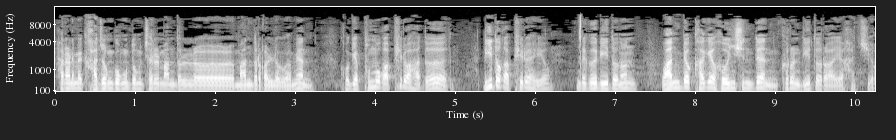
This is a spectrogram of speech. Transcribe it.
하나님의 가정 공동체를 만들어 만들어 가려고 하면 거기에 부모가 필요하듯 리더가 필요해요. 근데 그 리더는 완벽하게 헌신된 그런 리더라야 하지요.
